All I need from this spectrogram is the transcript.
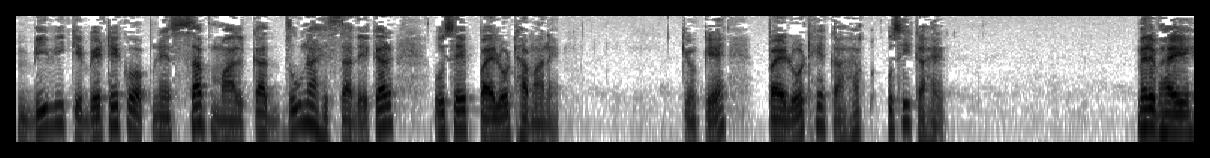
بیوی کے بیٹے کو اپنے سب مال کا دونا حصہ دے کر اسے پیلوٹا مانے، کیونکہ پیلوٹے کا حق اسی کا ہے۔ میرے بھائی،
